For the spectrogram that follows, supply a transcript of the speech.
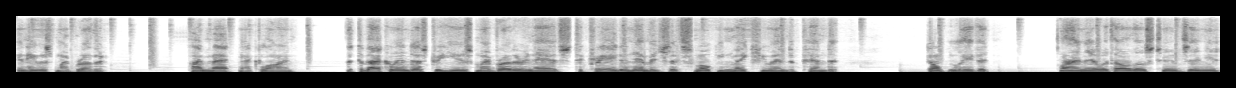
and he was my brother. I'm Mac McLaren. The tobacco industry used my brother in ads to create an image that smoking makes you independent. Don't believe it. Lying there with all those tubes in you?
